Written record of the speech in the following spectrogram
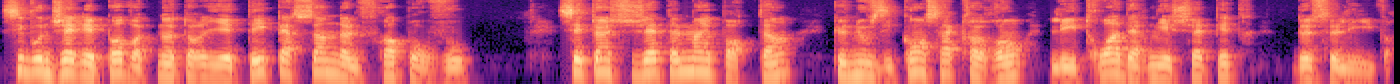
si vous ne gérez pas votre notoriété, personne ne le fera pour vous. C'est un sujet tellement important que nous y consacrerons les trois derniers chapitres de ce livre.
